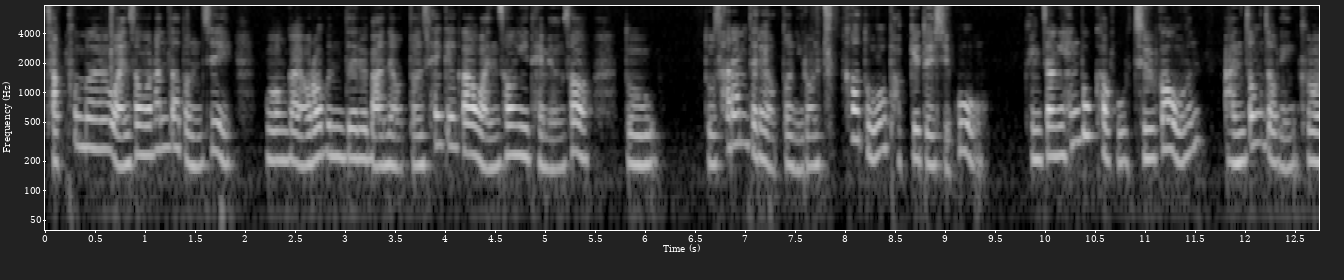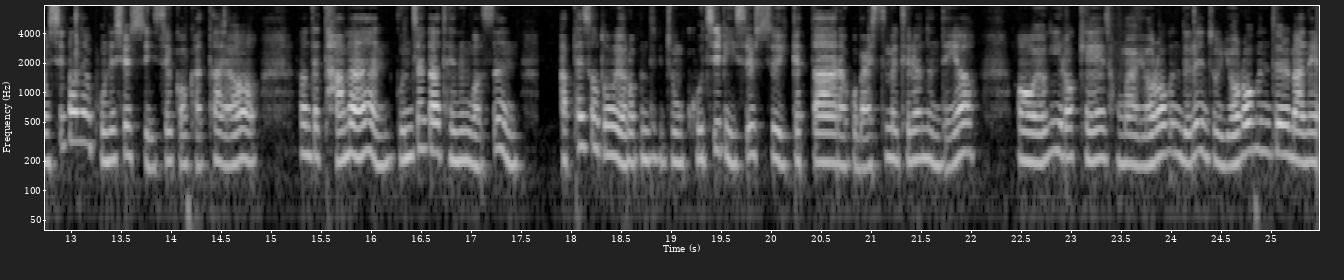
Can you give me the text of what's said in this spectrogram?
작품을 완성을 한다든지 무언가 여러분들만의 어떤 세계가 완성이 되면서 또, 또 사람들의 어떤 이런 축하도 받게 되시고 굉장히 행복하고 즐거운 안정적인 그런 시간을 보내실 수 있을 것 같아요. 그런데 다만 문제가 되는 것은 앞에서도 여러분들이 좀 고집이 있을 수 있겠다라고 말씀을 드렸는데요. 어, 여기 이렇게 정말 여러분들은 좀 여러분들만의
